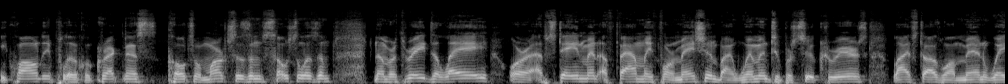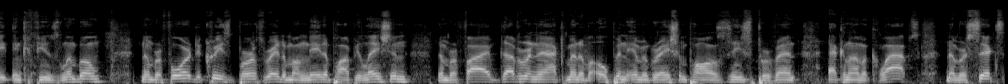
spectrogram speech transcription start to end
equality, political correctness, cultural Marxism, socialism. Number three, delay or abstainment of family formation by women to pursue careers, lifestyles while men wait in confused limbo. Number four, decreased birth rate among native Number five, Five, government enactment of open immigration policies to prevent economic collapse. Number six,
